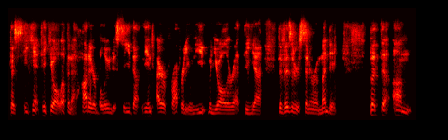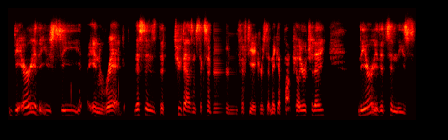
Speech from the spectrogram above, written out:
because he can't take you all up in a hot air balloon to see the, the entire property when he when you all are at the uh, the visitor center on Monday. But the um the area that you see in red, this is the 2,650 acres that make up Montpelier today. The area that's in these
